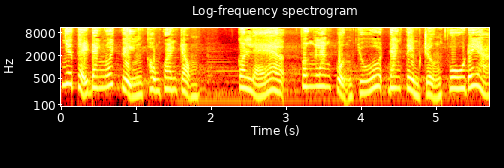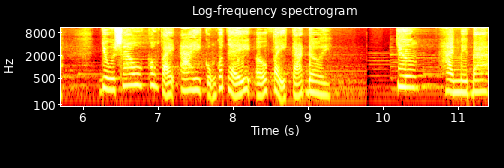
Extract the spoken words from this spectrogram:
như thể đang nói chuyện không quan trọng. Có lẽ Vân Lan quận chúa đang tìm trượng phu đấy à? Dù sao không phải ai cũng có thể ở vậy cả đời. Chương 23.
